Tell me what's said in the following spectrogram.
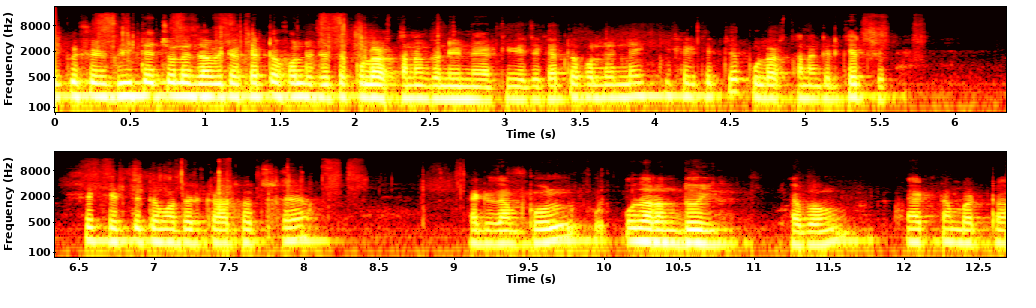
একুশের বিতে চলে যাবে এটা ক্ষেত্রফল এটাতে পোলার স্থানাঙ্ক নির্ণয়। আর কি এই যে ক্ষেত্রফল নির্ণয় কিসের ক্ষেত্রে? পোলার স্থানাঙ্কের ক্ষেত্রে। সেক্ষেত্রে তোমাদের কাজ হচ্ছে এক্সাম্পল উদাহরণ দুই এবং এক নাম্বারটা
